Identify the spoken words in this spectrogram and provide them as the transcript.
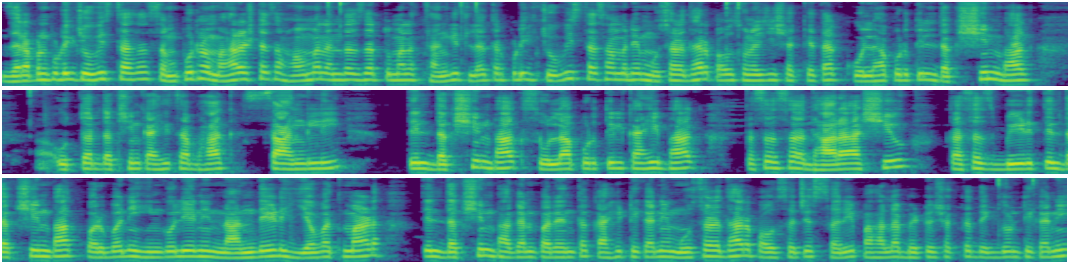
जर आपण पुढील चोवीस तासात संपूर्ण महाराष्ट्राचा हवामान अंदाज जर तुम्हाला सांगितलं तर पुढील चोवीस तासामध्ये मुसळधार पाऊस होण्याची शक्यता कोल्हापूरतील दक्षिण भाग उत्तर दक्षिण काहीचा भाग सांगलीतील दक्षिण भाग सोलापूरतील काही भाग तसंच धाराशिव तसंच बीडतील दक्षिण भाग परभणी हिंगोली आणि नांदेड यवतमाळ तील दक्षिण भागांपर्यंत काही ठिकाणी मुसळधार पावसाचे सरी पाहायला भेटू शकतात एक दोन ठिकाणी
